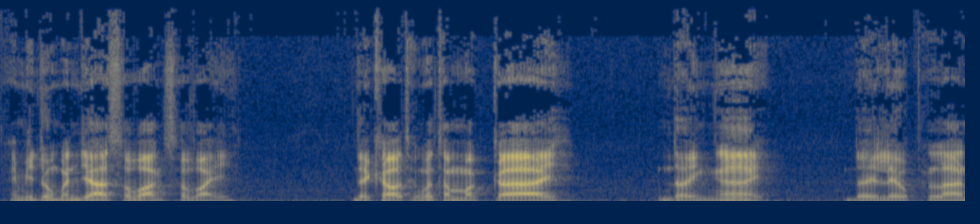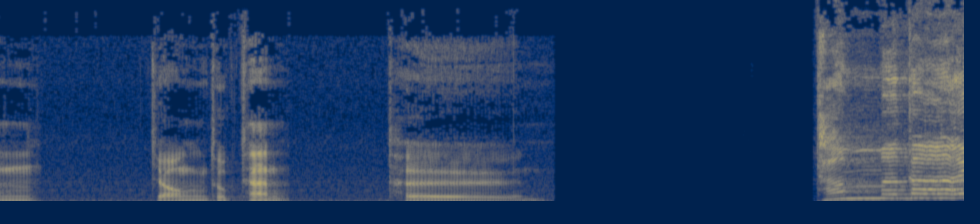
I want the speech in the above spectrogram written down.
ให้มีดวงปัญญาสว่างสวัย ได้เข้าถึงวัธรรมกาย โดยง่าย โดยเร็วพลัน จงทุกท่านเทินธรรมกาย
